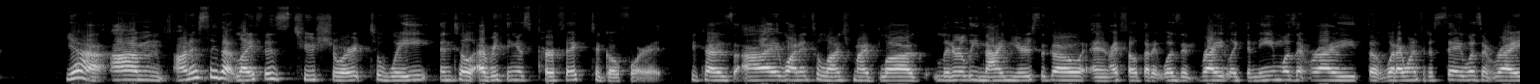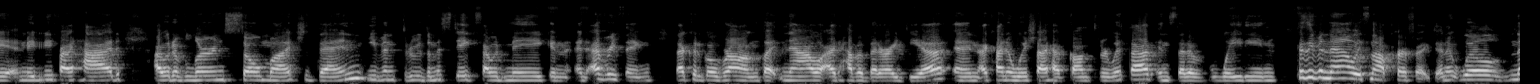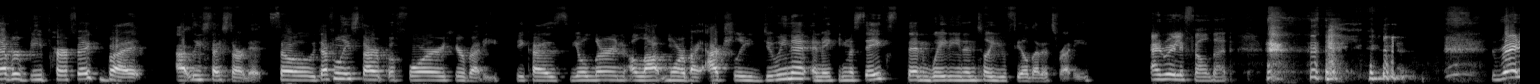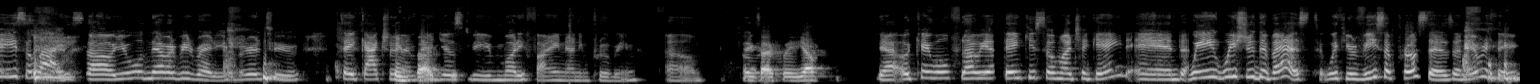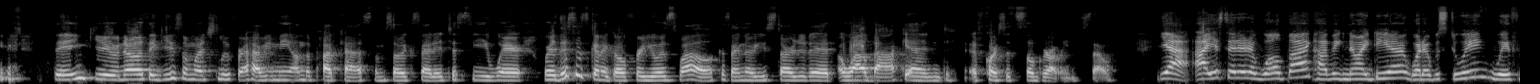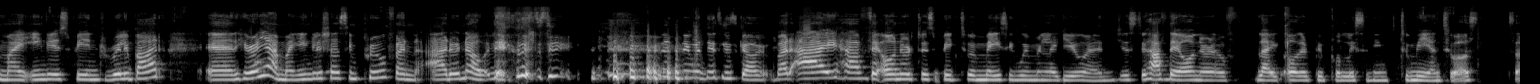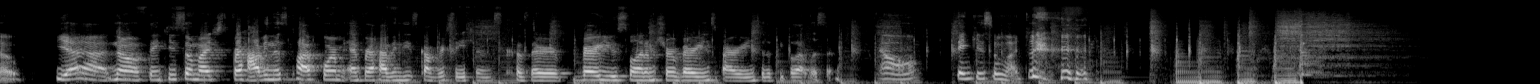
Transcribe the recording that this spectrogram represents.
Yeah, um, honestly, that life is too short to wait until everything is perfect to go for it because I wanted to launch my blog literally nine years ago and I felt that it wasn't right. Like the name wasn't right, the, what I wanted to say wasn't right. And maybe if I had, I would have learned so much then, even through the mistakes I would make and, and everything that could go wrong. But now I'd have a better idea. And I kind of wish I had gone through with that instead of waiting. Because even now it's not perfect and it will never be perfect, but at least I started. So definitely start before you're ready because you'll learn a lot more by actually doing it and making mistakes than waiting until you feel that it's ready. I really felt that. ready is a lie. So you will never be ready. Better to take action exactly. and then just be modifying and improving. Um, exactly. Yep. Yeah. Okay. Well, Flavia, thank you so much again. And we wish you the best with your visa process and everything. Thank you. No, thank you so much, Lu, for having me on the podcast. I'm so excited to see where where this is going to go for you as well, because I know you started it a while back, and of course, it's still growing. So. Yeah, I started a while back, having no idea what I was doing, with my English being really bad, and here I am. My English has improved, and I don't know. let's see, let's see what this is going. But I have the honor to speak to amazing women like you, and just to have the honor of like other people listening to me and to us. So, yeah, no, thank you so much for having this platform and for having these conversations because they're very useful and I'm sure very inspiring to the people that listen. Oh, thank you so much.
